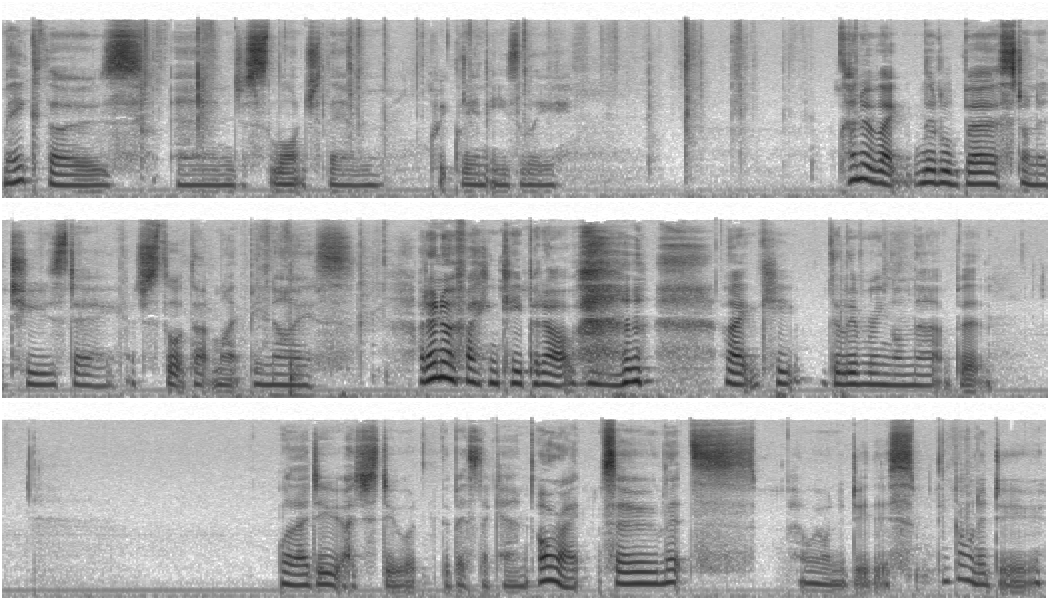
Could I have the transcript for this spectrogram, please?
make those and just launch them quickly and easily. Kind of like little burst on a Tuesday. I just thought that might be nice. I don't know if I can keep it up, like keep delivering on that, but well, I do. I just do it the best I can. All right, so let's. How I want to do this? I think I want to do.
